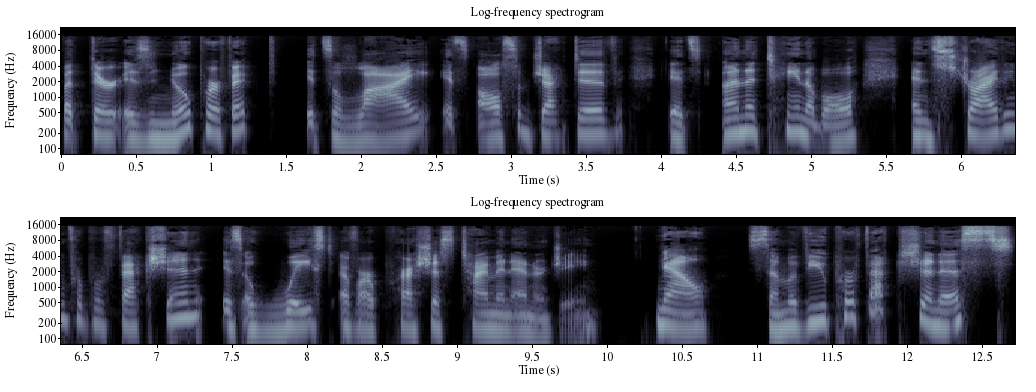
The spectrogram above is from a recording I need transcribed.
But there is no perfect. It's a lie. It's all subjective. It's unattainable. And striving for perfection is a waste of our precious time and energy. Now, some of you perfectionists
